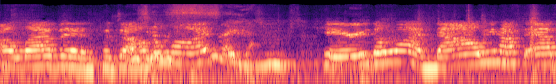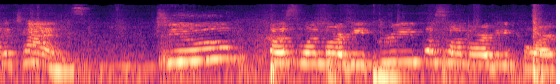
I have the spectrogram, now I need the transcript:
Eleven. Put down the one. Carry the one. Now we have to add the tens. Two plus one more be three, plus one more be four.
